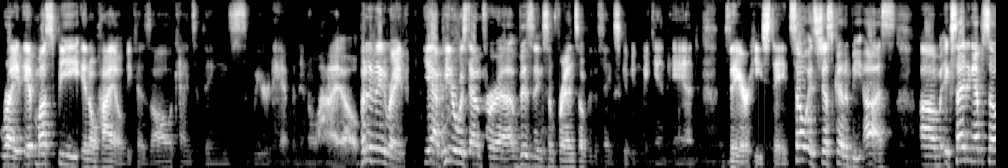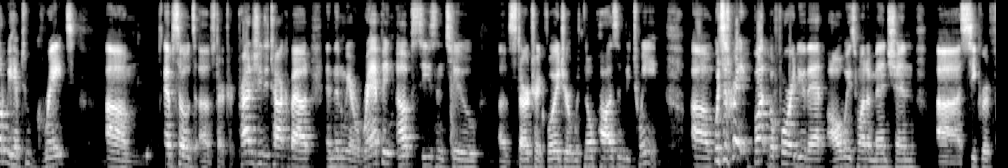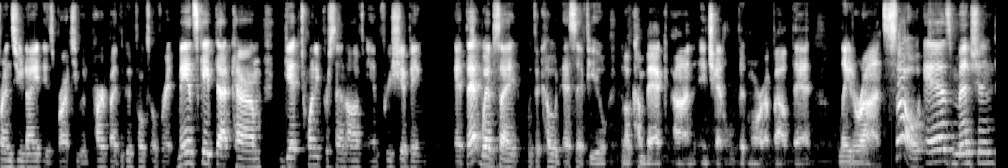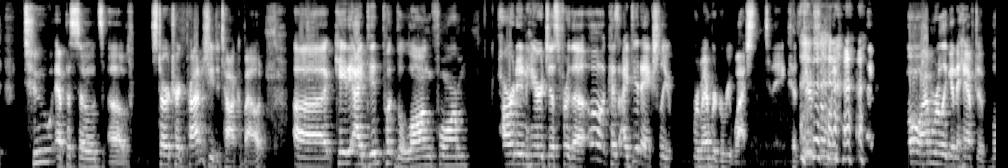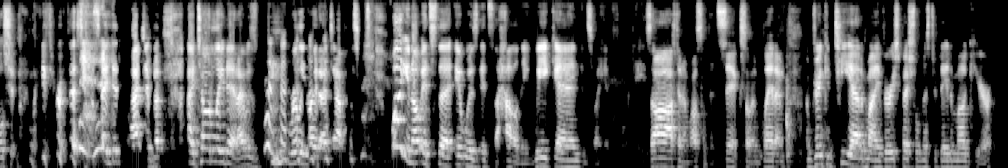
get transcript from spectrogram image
Right. It must be in Ohio because all kinds of things weird happen in Ohio. But at any rate, yeah, Peter was down for uh, visiting some friends over the Thanksgiving weekend, and there he stayed. So it's just going to be us. Um, exciting episode. We have two great um, episodes of Star Trek Prodigy to talk about, and then we are wrapping up season two of Star Trek Voyager with no pause in between, um, which is great. But before I do that, always want to mention uh, Secret Friends Unite is brought to you in part by the good folks over at manscaped.com. Get 20% off and free shipping at that website with the code SFU, and I'll come back on and chat a little bit more about that later on. So, as mentioned, two episodes of Star Trek Prodigy to talk about. Uh, Katie, I did put the long form part in here just for the oh, because I did actually remember to rewatch them today because there's so many. oh, I'm really going to have to bullshit my way through this because I didn't watch it, but I totally did. I was really right on top of this. Well, you know, it's the it was it's the holiday weekend, and so I had four days off, and I've also been sick, so I'm glad I'm I'm drinking tea out of my very special Mr. Data mug here.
